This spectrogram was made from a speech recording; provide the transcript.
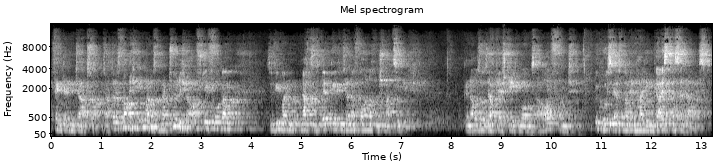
fängt er den Tag so an. Sagt er, das mache ich immer, das ist ein natürlicher Aufstehvorgang so wie man nachts ins Bett geht und seiner Frau noch einen Schmatzi gibt. Genauso sagt er, stehe ich morgens auf und begrüße erstmal den Heiligen Geist, dass er da ist.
